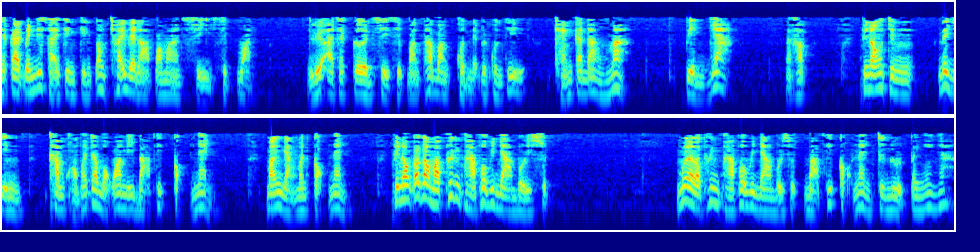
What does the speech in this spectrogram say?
จะกลายเป็นนิสัยจริง ๆ ต้องใช้เวลาประมาณสี่สิบวัน หรืออาจจะเกินสี่สิบวัน ถ้าบางคนเนี่ยเป็นคนที่แข็งกระด้างมาก เปลี่ยนยากนะครับ พี่น้องจึงได้ยินคำของพระเจ้าบอกว่ามีบาปที่เกาะแน่น บางอย่างมันเกาะแน่น พี่น้องก็ต้องมาพึ่งพาพระวิญญาณบริสุทธิ์ เมื่อเราพึ่งพาพระวิญญาณบริสุทธิ์บาปที่เกาะแน่นจึงหลุดไปง่าย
